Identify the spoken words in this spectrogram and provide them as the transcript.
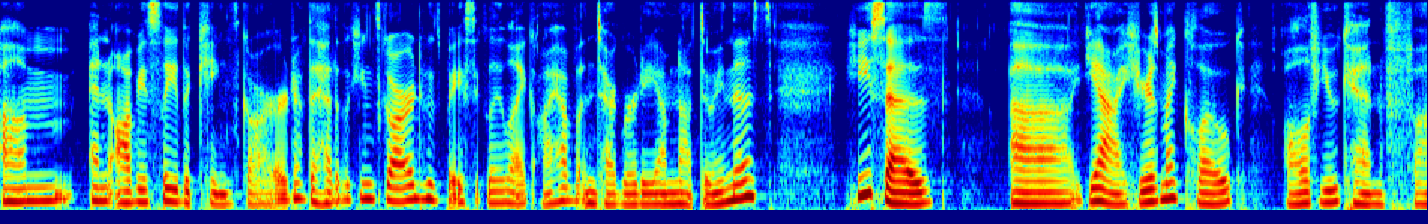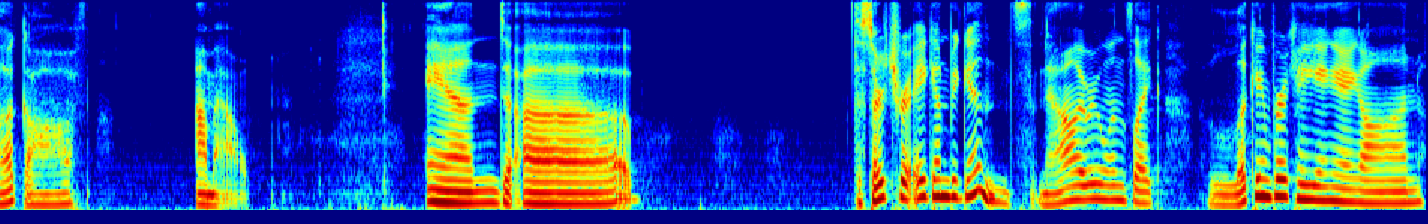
Um, and obviously the King's Guard, the head of the King's Guard, who's basically like, I have integrity, I'm not doing this. He says, uh, yeah, here's my cloak. All of you can fuck off. I'm out. And uh the search for Aegon begins. Now everyone's like looking for King Aegon.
